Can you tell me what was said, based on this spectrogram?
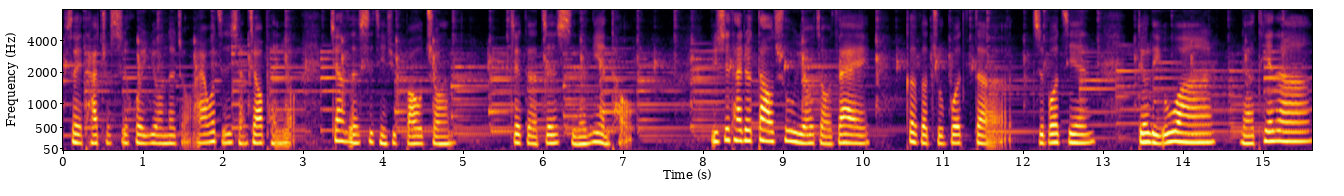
所以他就是会用那种“哎，我只是想交朋友”这样子的事情去包装这个真实的念头。于是他就到处游走在各个主播的。直播间丢礼物啊，聊天啊，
